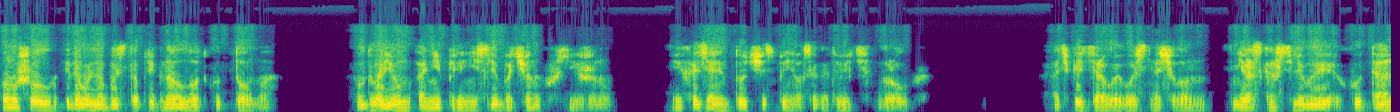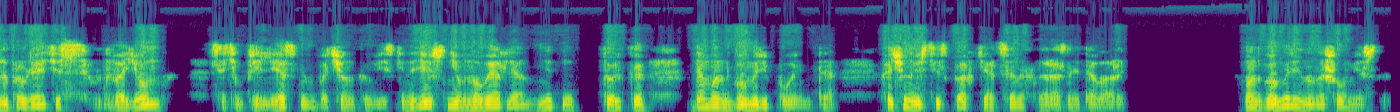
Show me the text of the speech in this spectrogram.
Он ушел и довольно быстро пригнал лодку Тома. Вдвоем они перенесли бочонок в хижину и хозяин тотчас принялся готовить грог. «А теперь, дорогой гость, — начал он, — не расскажете ли вы, куда направляетесь вдвоем с этим прелестным бочонком виски? Надеюсь, не в Новый Орлеан? Нет-нет, только до Монтгомери-Пойнта. Хочу навести справки о ценах на разные товары». Монтгомери, но нашел место.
